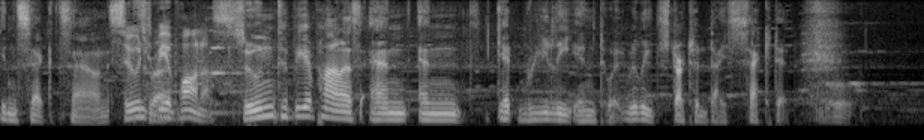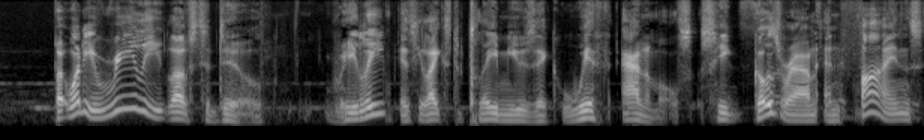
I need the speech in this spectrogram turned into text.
insect sound. soon to be upon us. Soon to be upon us and, and get really into it, really start to dissect it. But what he really loves to do, really, is he likes to play music with animals. So he goes around and finds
